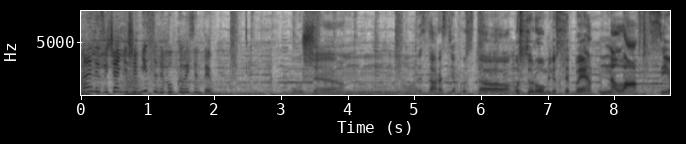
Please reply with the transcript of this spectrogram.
Найнезвичайніше місце, де був колись інтим. Боже, м, зараз я просто осоромлю себе на лавці.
